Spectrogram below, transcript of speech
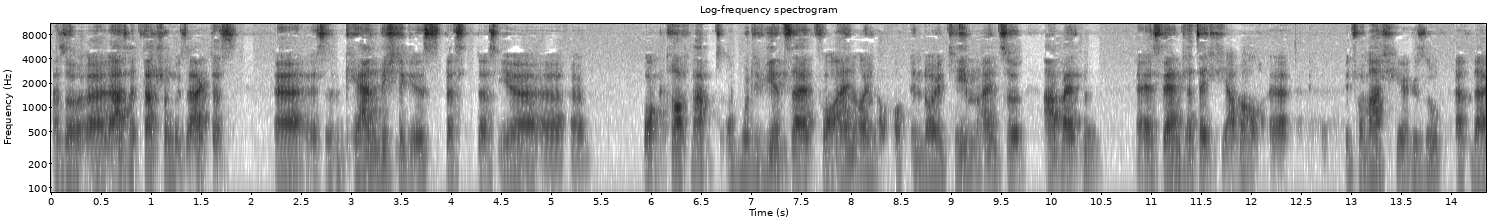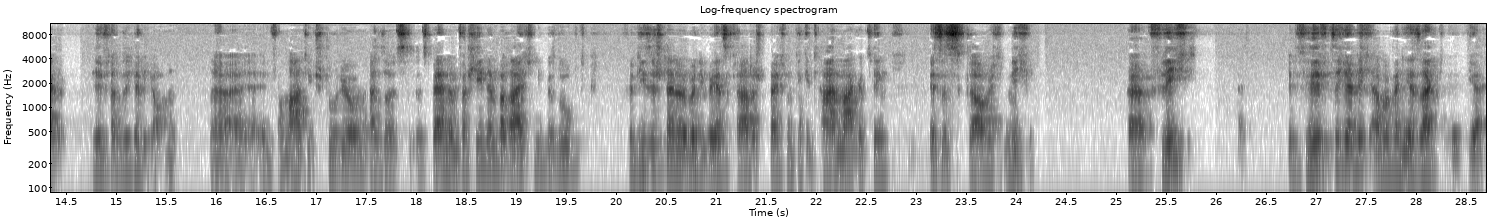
Also äh, Lars hat gerade schon gesagt, dass äh, es im Kern wichtig ist, dass, dass ihr äh, äh, Bock drauf habt und motiviert seid, vor allem euch auch, auch in neue Themen einzuarbeiten. Äh, es werden tatsächlich aber auch äh, Informatiker gesucht. Also da hilft dann sicherlich auch ein Informatikstudium. Also es, es werden in verschiedenen Bereichen gesucht. Für diese Stelle, über die wir jetzt gerade sprechen, Digitalmarketing, ist es, glaube ich, nicht äh, Pflicht. Es hilft sicherlich, aber wenn ihr sagt, ihr,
